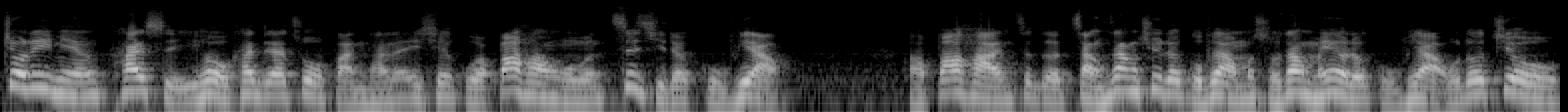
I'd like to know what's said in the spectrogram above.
旧历年开始以后，看在做反弹的一些股票，包含我们自己的股票，好，包含这个涨上去的股票，我们手上没有的股票，我都就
